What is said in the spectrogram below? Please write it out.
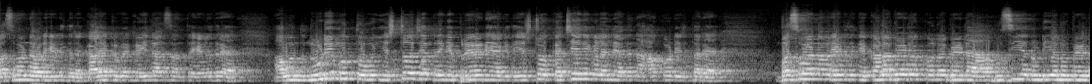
ಬಸವಣ್ಣ ಅವರು ಹೇಳಿದ್ದಾರೆ, ಕಾಯಕವೇ ಕೈಲಾಸ ಅಂತ ಹೇಳಿದ್ರೆ, ಆ ಒಂದು ನುಡಿಮುತ್ತು ಎಷ್ಟೋ ಜನರಿಗೆ ಪ್ರೇರಣೆಯಾಗಿದೆ, ಎಷ್ಟೋ ಕಚೇರಿಗಳಲ್ಲಿ ಅದನ್ನ ಹಾಕೊಂಡಿರ್ತಾರೆ. ಬಸವಣ್ಣವರು ಹೇಳಿದಕ್ಕೆ ಕಳಬೇಡ, ಕೊಲಬೇಡ, ಹುಸಿಯ ನುಡಿಯಲು ಬೇಡ,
